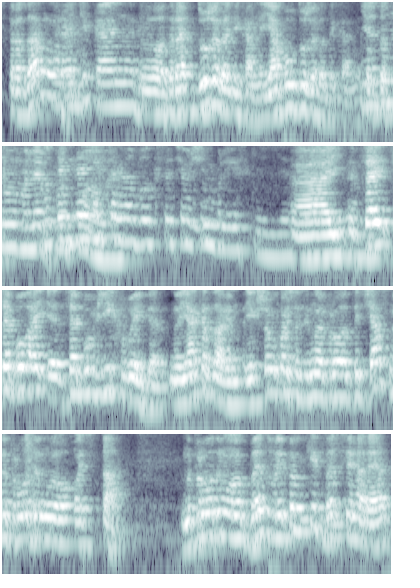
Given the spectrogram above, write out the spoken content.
Страдали? Радикально, кстати. От, ра- дуже радикально. Я був дуже радикальний. Я Тобто, думаю, мене Ну ты для них тогда был, кстати, очень близкий. Если... Е, Це, це, була, це був їх вибір. Ну я казав їм, якщо ви хочете зі мною проводити час, ми проводимо його ось так. Ми проводимо його без випивки, без сигарет.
